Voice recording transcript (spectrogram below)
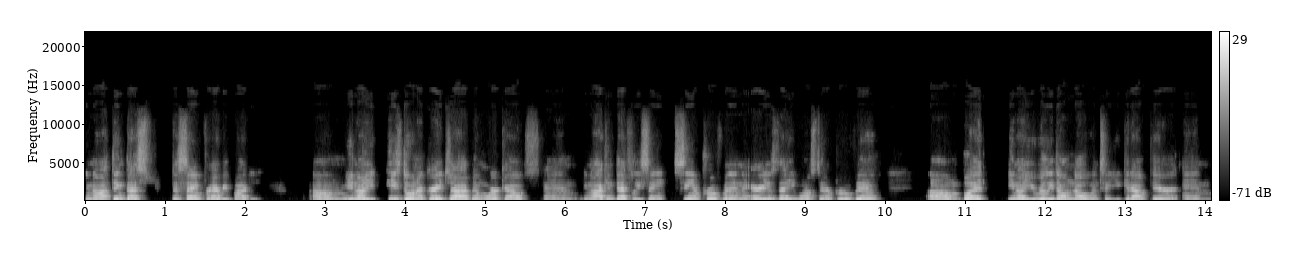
You know, I think that's the same for everybody. Um, you know, he's doing a great job in workouts, and you know, I can definitely see see improvement in the areas that he wants to improve in. Um, but you know, you really don't know until you get out there and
